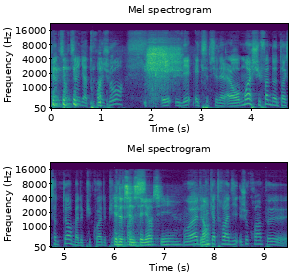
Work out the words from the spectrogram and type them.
vient de sortir il y a trois jours et il est exceptionnel. Alors moi, je suis fan de Hunter x Hunter bah, depuis quoi? Depuis Et de 90. Senseiya aussi. Ouais, depuis Non? 90, je crois un peu.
